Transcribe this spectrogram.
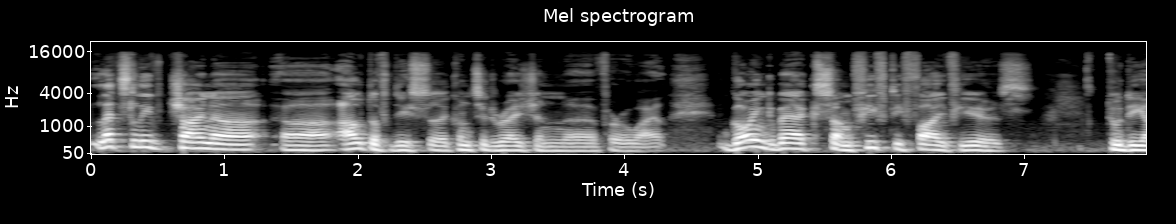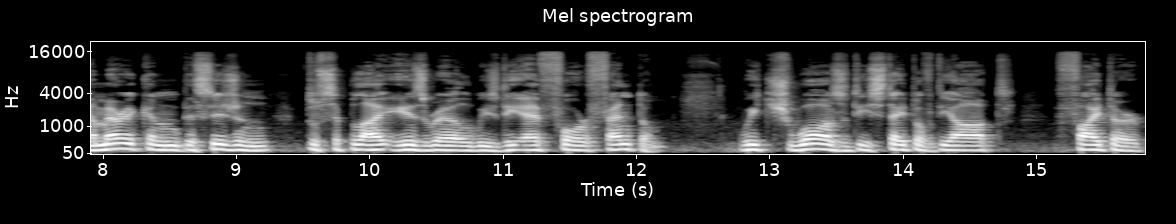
let's leave China uh, out of this uh, consideration for a while. Going back some 55 years to the American decision to supply Israel with the F 4 Phantom, which was the state of the art fighter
